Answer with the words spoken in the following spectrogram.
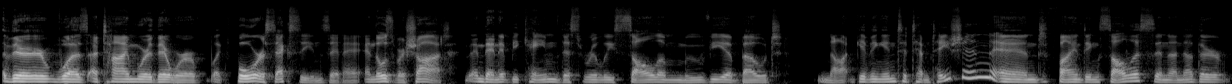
There was a time where there were like four sex scenes in it, and those were shot. And then it became this really solemn movie about not giving in to temptation and finding solace in another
